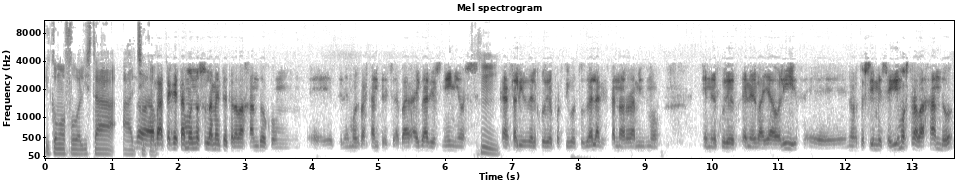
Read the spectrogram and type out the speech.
y como futbolista al no, chico. Aparte que estamos no solamente trabajando con eh, tenemos bastantes hay varios niños hmm. que han salido del Club Deportivo Tudela que están ahora mismo en el club, en el Valladolid. Eh, nosotros sí seguimos trabajando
